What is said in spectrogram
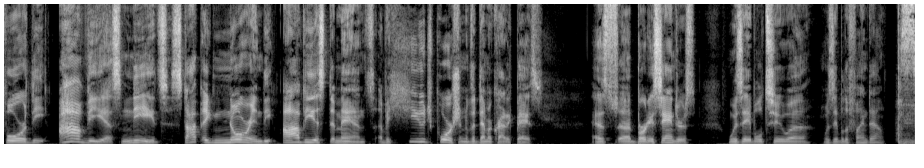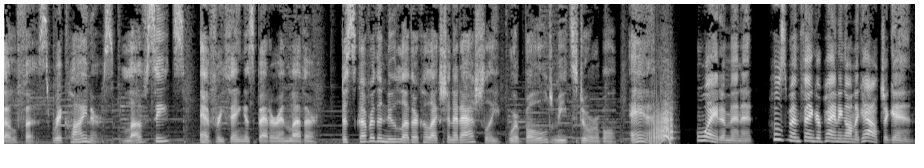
for the obvious needs. Stop ignoring the obvious demands of a huge portion of the Democratic base, as uh, Bernie Sanders was able to uh, was able to find out. Sofas, recliners, love seats, everything is better in leather. Discover the new leather collection at Ashley, where bold meets durable. And wait a minute, who's been finger painting on the couch again?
